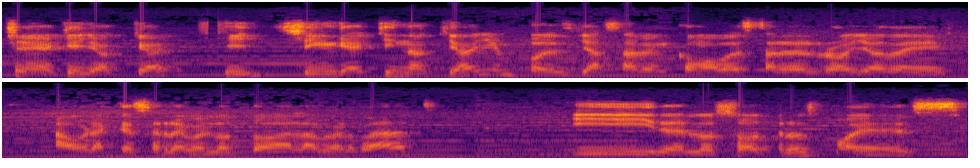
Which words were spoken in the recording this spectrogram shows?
Shingeki, no Kyojin, pues ya saben cómo va a estar el rollo de ahora que se reveló toda la verdad. Y de los otros, pues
